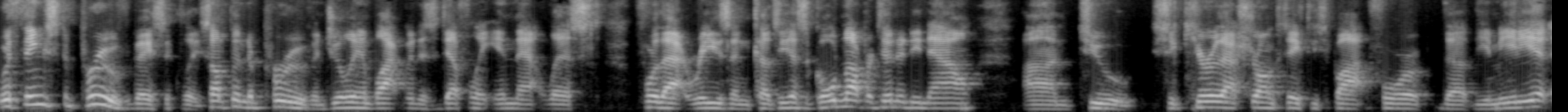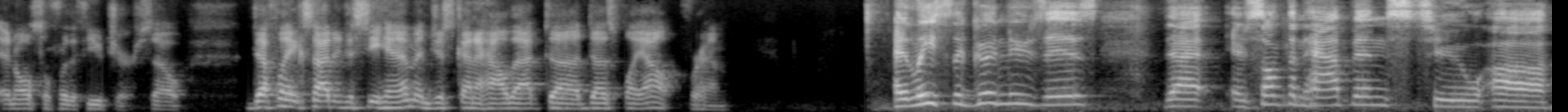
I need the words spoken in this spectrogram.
with things to prove, basically something to prove. And Julian Blackmon is definitely in that list for that reason because he has a golden opportunity now um, to secure that strong safety spot for the the immediate and also for the future. So definitely excited to see him and just kind of how that uh, does play out for him. At least the good news is that if something happens to uh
